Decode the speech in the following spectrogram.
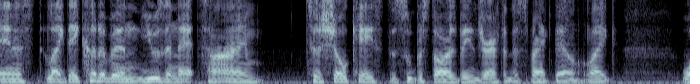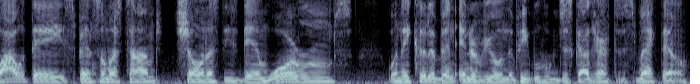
And it's like they could have been using that time to showcase the superstars being drafted to SmackDown. Like Why would they spend so much time showing us these damn war rooms when they could have been interviewing the people who just got drafted to SmackDown?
